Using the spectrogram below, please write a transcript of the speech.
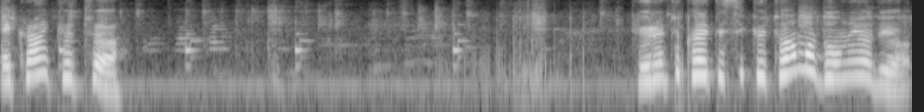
Ekran kötü. Görüntü kalitesi kötü ama donuyor diyor.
